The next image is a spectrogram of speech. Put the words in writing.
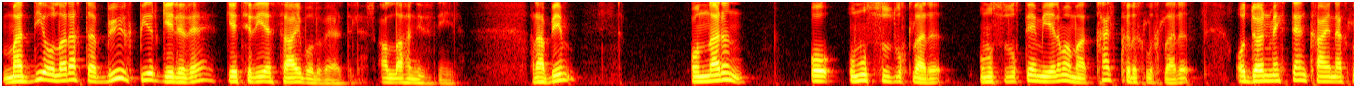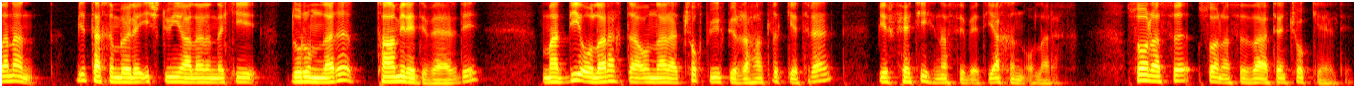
Maddi olarak da büyük bir gelire, getiriye sahip oluverdiler Allah'ın izniyle. Rabbim onların o umutsuzlukları, umutsuzluk demeyelim ama kalp kırıklıkları, o dönmekten kaynaklanan bir takım böyle iç dünyalarındaki durumları tamir ediverdi. Maddi olarak da onlara çok büyük bir rahatlık getiren bir fetih nasip et yakın olarak. Sonrası sonrası zaten çok geldi.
